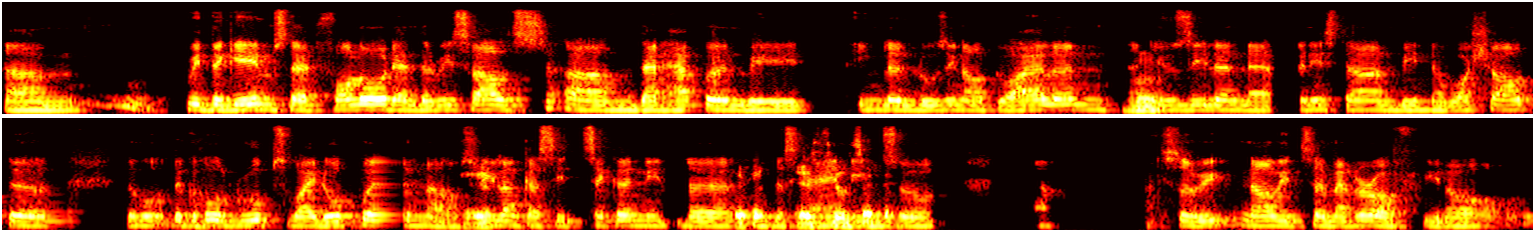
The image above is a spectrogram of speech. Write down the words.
um, with the games that followed and the results um, that happened with England losing out to Ireland, mm. New Zealand, Afghanistan being a washout, the the whole, the whole group's wide open now. Yeah. Sri Lanka sits second in the, in the standing. So, so we, now it's a matter of you know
